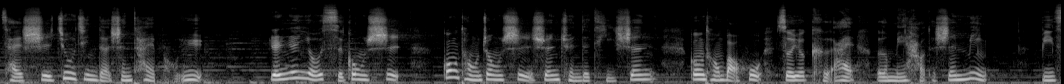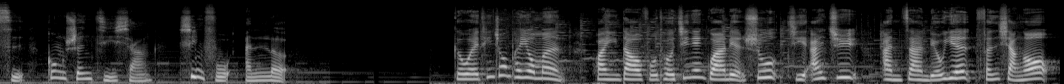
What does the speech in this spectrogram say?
才是就近的生态保育。人人有此共识，共同重视生权的提升，共同保护所有可爱而美好的生命，彼此共生吉祥、幸福安乐。各位听众朋友们，欢迎到佛陀纪念馆脸书及 IG 按赞、留言、分享哦！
